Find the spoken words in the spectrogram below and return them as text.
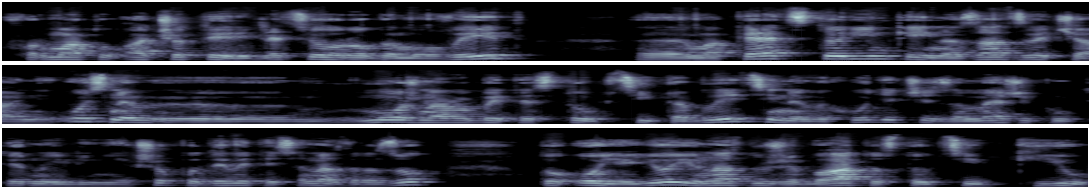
формату А4. Для цього робимо вид, е, макет сторінки і назад звичайний. Ось не, е, можна робити стовпці таблиці, не виходячи за межі пунктирної лінії. Якщо подивитися на зразок, то ой-ой-ой, у нас дуже багато стовпців Q.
